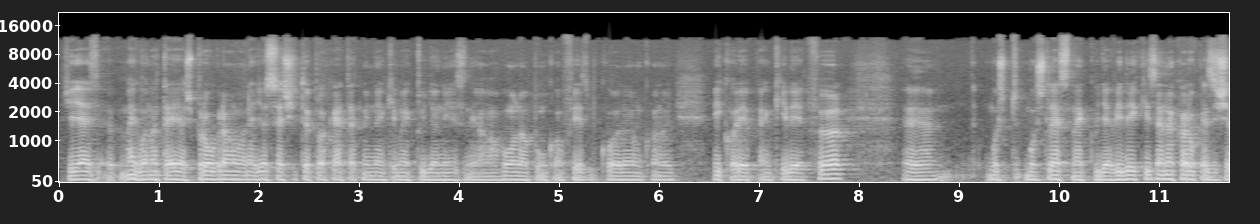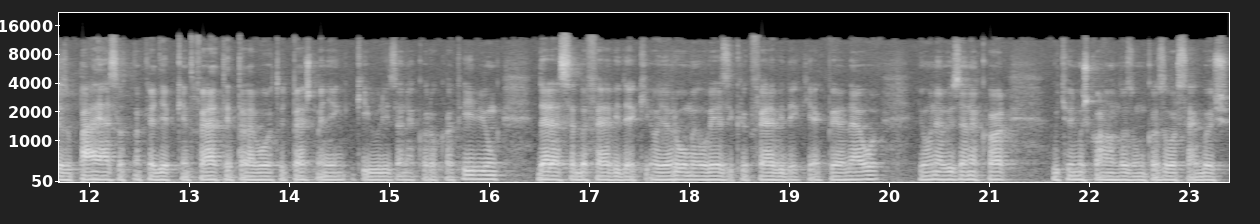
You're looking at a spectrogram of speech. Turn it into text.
úgyhogy ez, megvan a teljes program, van egy összesítő plakát, tehát mindenki meg tudja nézni a honlapunkon, Facebook oldalunkon, hogy mikor éppen kilép föl. Most, most lesznek ugye vidéki zenekarok, ez is ez a pályázatnak egyébként feltétele volt, hogy Pest megyén kívüli zenekarokat hívjunk, de lesz ebbe felvidéki, hogy a Rómeó ők felvidékiek például, jó nevű zenekar, úgyhogy most kalandozunk az országba, és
